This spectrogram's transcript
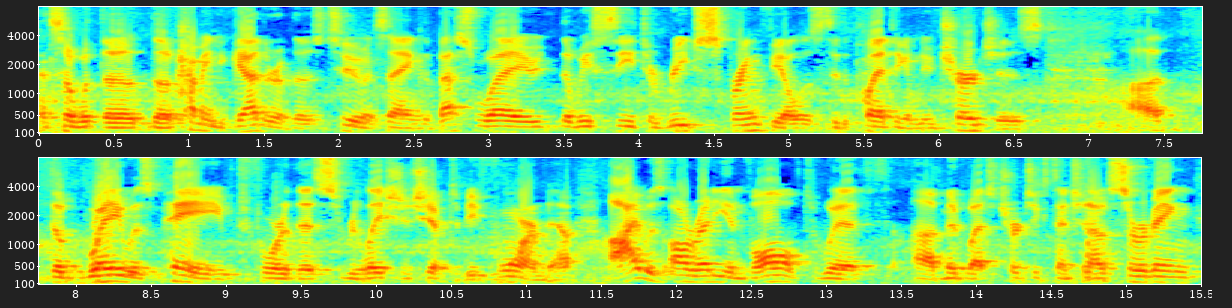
And so, with the, the coming together of those two and saying the best way that we see to reach Springfield is through the planting of new churches, uh, the way was paved for this relationship to be formed. Now, I was already involved with uh, Midwest Church Extension. I was serving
